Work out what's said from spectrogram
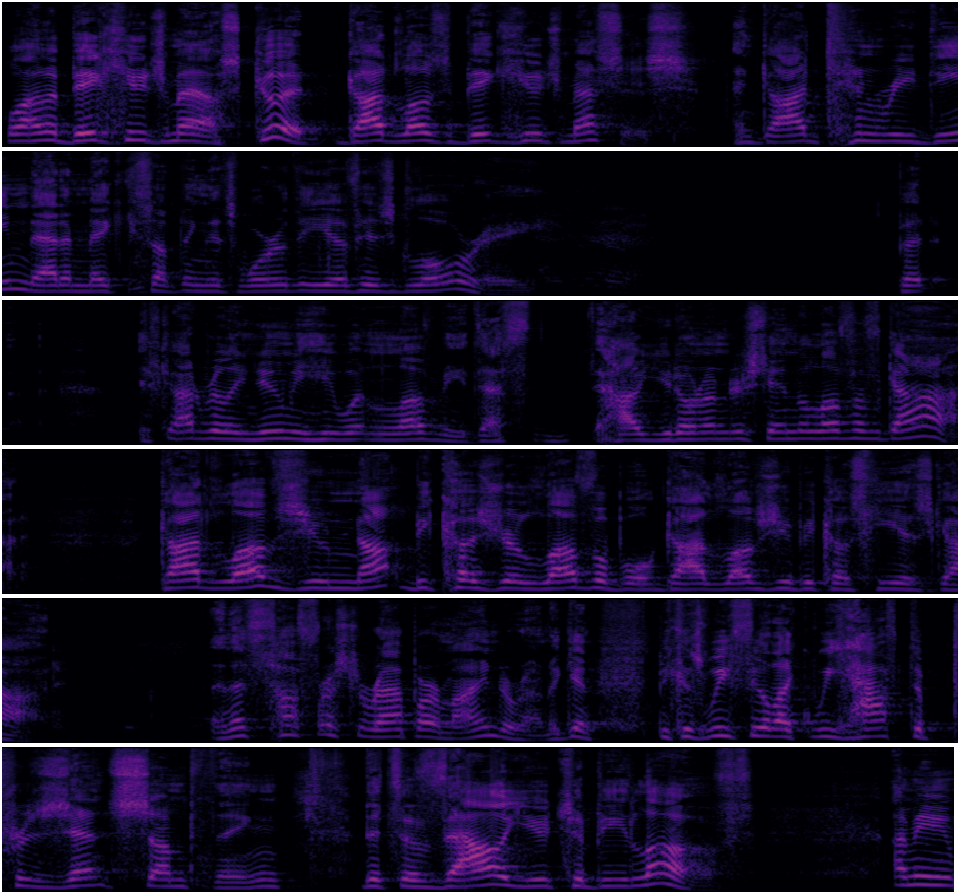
Well, I'm a big, huge mess. Good. God loves big, huge messes. And God can redeem that and make something that's worthy of his glory. But if God really knew me, he wouldn't love me. That's how you don't understand the love of God. God loves you not because you're lovable, God loves you because he is God. And that's tough for us to wrap our mind around. Again, because we feel like we have to present something that's of value to be loved. I mean,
